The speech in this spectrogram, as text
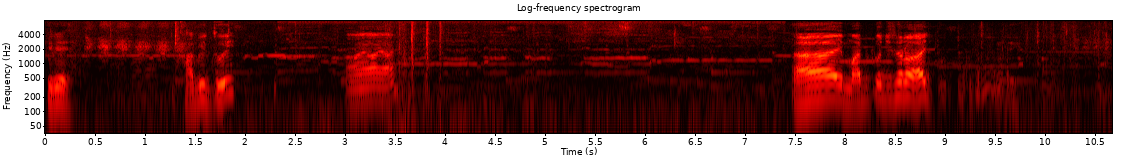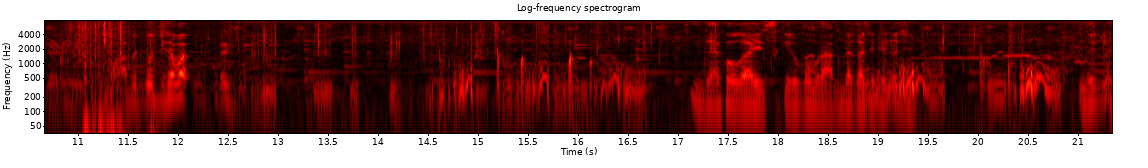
কিরে? খাবি তুই? আয় আয় আয়। আয়, মারপিট করছিস না আয়। মারপিট করছিস আবার? দেখো গাইস কীরকম রাগ দেখাচ্ছে, ঠিক আছে? দেখলে?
